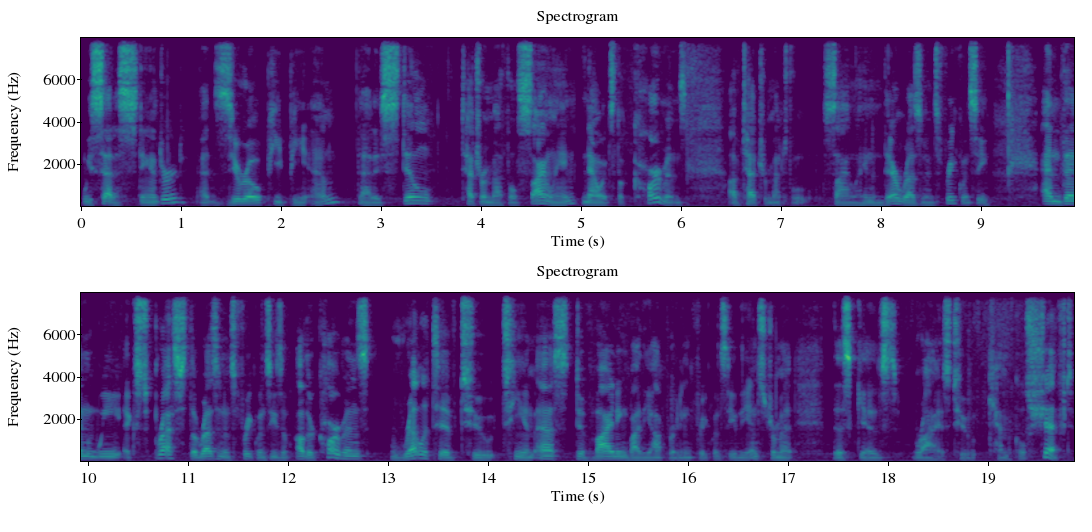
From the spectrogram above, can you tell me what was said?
we set a standard at 0 ppm that is still tetramethylsilane. Now it's the carbons of tetramethylsilane and their resonance frequency. And then we express the resonance frequencies of other carbons relative to TMS dividing by the operating frequency of the instrument. This gives rise to chemical shift.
